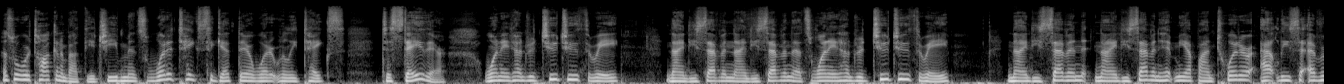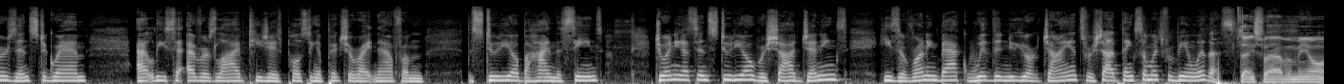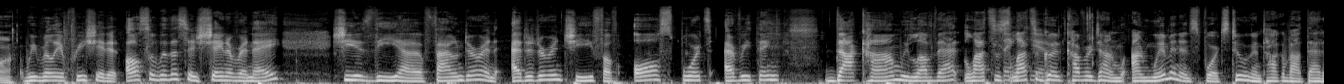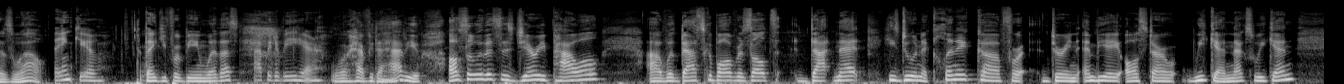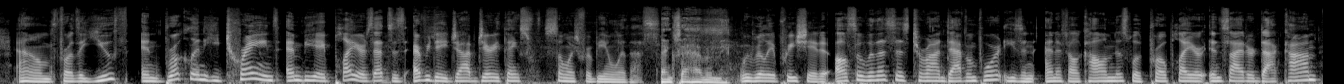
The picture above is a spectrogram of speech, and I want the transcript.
that's what we're talking about the achievements, what it takes to get there, what it really takes to stay there. 1 800 223 9797. That's 1 800 223 9797. Hit me up on Twitter at Lisa Evers, Instagram at Lisa Evers Live. TJ is posting a picture right now from the studio behind the scenes. Joining us in studio, Rashad Jennings. He's a running back with the New York Giants. Rashad, thanks so much for being with us. Thanks for having me on. We really appreciate it. Also with us is Shayna Renee. She is the uh, founder and editor in chief of allsportseverything.com. We love that. Lots of Thank lots you. of good coverage on on women in sports too. We're going to talk about that as well. Thank you. Thank you for being with us. Happy to be here. We're happy to have you. Also with us is Jerry Powell uh, with basketballresults.net. He's doing a clinic uh, for during NBA All Star weekend next weekend um, for the youth in Brooklyn. He trains NBA players. That's his everyday job. Jerry, thanks so much for being with us. Thanks for having me. We really appreciate it. Also with us is Turron Davenport. He's an NFL columnist with ProPlayerInsider.com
